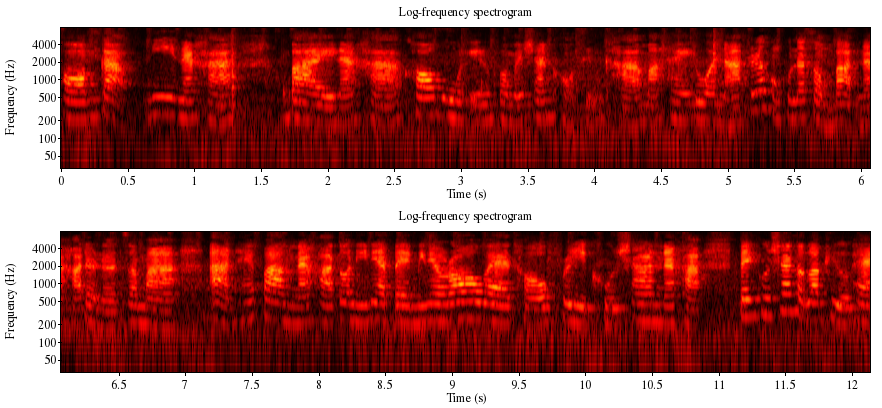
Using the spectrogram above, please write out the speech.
พร้อมกับนี่นะคะ ใบนะคะ ข้อมูล information ของสินค้ามาให้ด้วยนะ เรื่องของคุณสมบัตินะคะ เดี๋ยวเนิร์ดจะมาอ่านให้ฟังนะคะ ตัวนี้เนี่ยเป็น mineral wear talc free cushion นะคะ เป็นคุชชั่นสำหรับผิวแพ้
